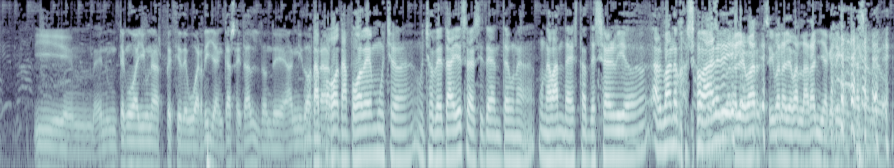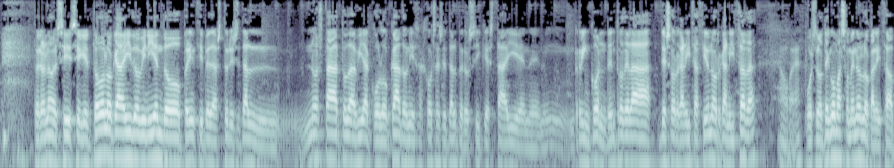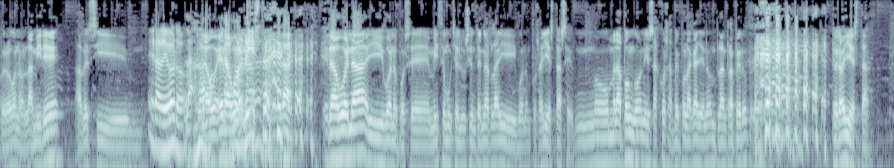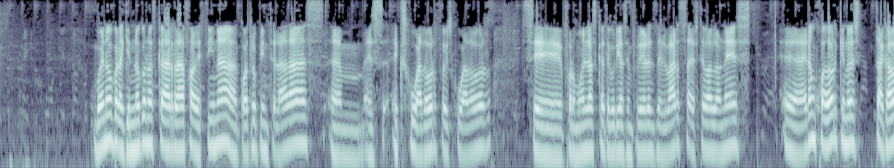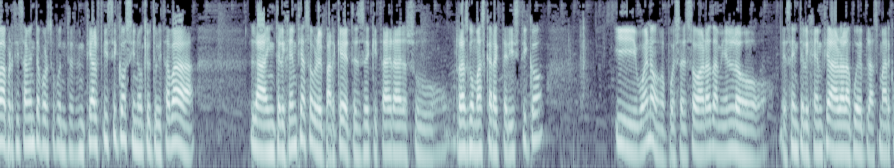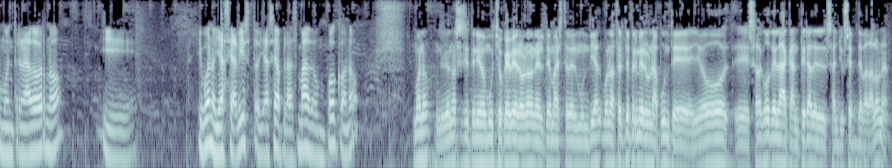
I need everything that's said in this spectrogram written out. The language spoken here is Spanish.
y en, tengo ahí una especie de guardilla en casa y tal donde han ido a tampoco tampoco de muchos muchos detalles a ver si te entra una, una banda esta de Serbio Albano Kosovar se iban a llevar se iban a llevar la araña que tengo en casa pero, pero no sí sí que todo lo que ha ido viniendo Príncipe de Asturias y tal no está todavía colocado ni esas cosas y tal pero sí que está ahí en, un rincón dentro de la desorganización organizada ah, pues lo tengo más o menos localizado pero bueno la miré a ver si era de oro era, era, buena y bueno, pues eh, me hizo mucha ilusión tenerla y bueno, pues ahí está. No me la pongo ni esas cosas, voy por la calle, ¿no? En plan rapero, pero, pero ahí está. Bueno, para quien no conozca a Rafa Vecina, cuatro pinceladas, em, es exjugador, fue exjugador, se formó en las categorías inferiores del Barça, este balonés eh, era un jugador que no destacaba precisamente por su potencial físico, sino que utilizaba la inteligencia sobre el parquet, ese quizá era su rasgo más característico. Y bueno, pues eso ahora también lo. Esa inteligencia ahora la puede plasmar como entrenador, ¿no? Y, y bueno, ya se ha visto, ya se ha plasmado un poco, ¿no? Bueno, yo no sé si he tenido mucho que ver o no en el tema este del Mundial. Bueno, hacerte primero un apunte. Yo eh, salgo de la cantera del San Josep de Badalona.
